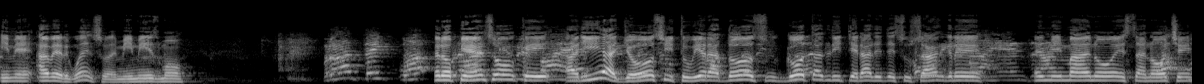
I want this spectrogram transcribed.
y me avergüenzo de mí mismo. Pero pienso que haría yo si tuviera dos gotas literales de su sangre en mi mano esta noche.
